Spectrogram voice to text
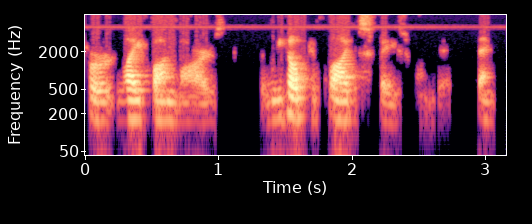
for life on Mars that we hope to fly to space one day. Thank you.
